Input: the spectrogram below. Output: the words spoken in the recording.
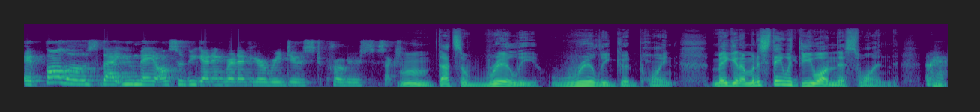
it follows that you may also be getting rid of your reduced produce section. Mm, that's a really, really good point. Megan, I'm going to stay with you on this one. Okay.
